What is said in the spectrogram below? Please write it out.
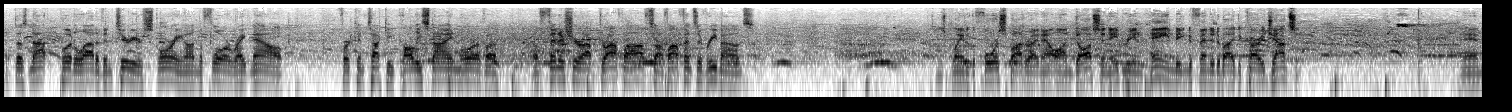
That does not put a lot of interior scoring on the floor right now for Kentucky. Cauley-Stein more of a, a finisher off drop-offs, off offensive rebounds. He's playing at the four spot right now on Dawson. Adreian Payne being defended by Dakari Johnson. And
